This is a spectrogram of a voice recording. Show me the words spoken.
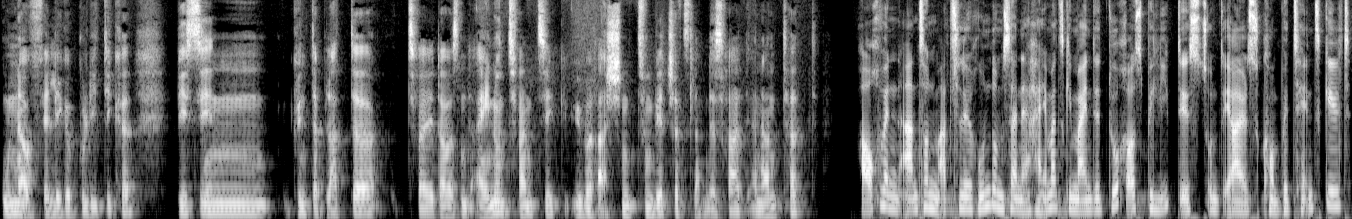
unauffälliger Politiker, bis in Günter Platter 2021 überraschend zum Wirtschaftslandesrat ernannt hat. Auch wenn Anton Matzle rund um seine Heimatsgemeinde durchaus beliebt ist und er als kompetent gilt,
